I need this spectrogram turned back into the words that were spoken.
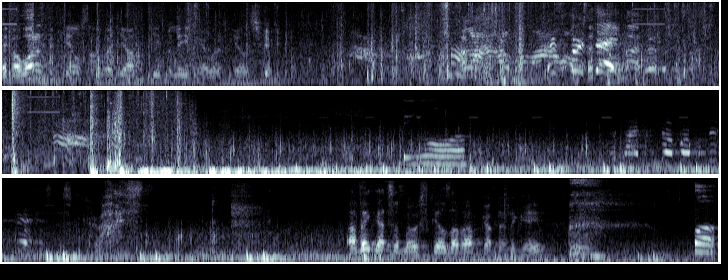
If I wanted to kill someone with the RPG, believe me, I would have killed you. You're... Jesus Christ. I think that's the most kills I've ever gotten in a game. What?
